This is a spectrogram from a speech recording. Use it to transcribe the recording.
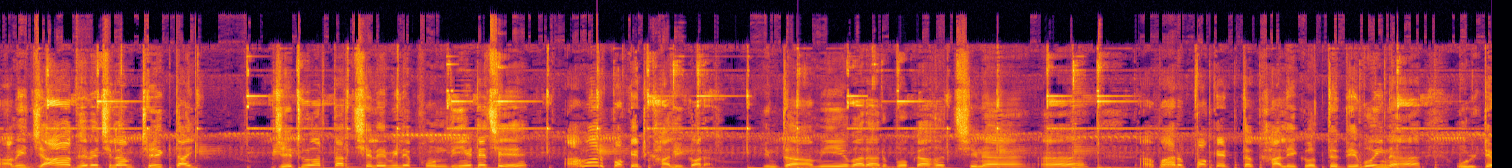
আমি যা ভেবেছিলাম ঠিক তাই। জেঠু আর তার ছেলে মিলে ফোন দিয়ে এঁটেছে আমার পকেট খালি করার কিন্তু আমি এবার আর বোকা হচ্ছি না? আমার পকেট তো খালি করতে দেবই না, উল্টে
